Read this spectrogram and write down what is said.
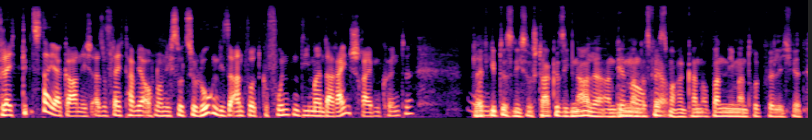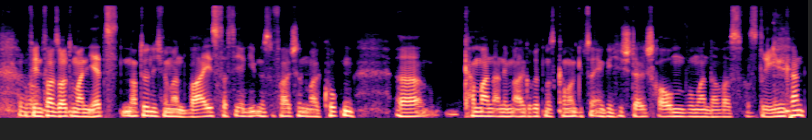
vielleicht gibt es da ja gar nicht. Also vielleicht haben ja auch noch nicht Soziologen diese Antwort gefunden, die man da reinschreiben könnte. Vielleicht gibt es nicht so starke Signale, an denen genau, man das festmachen ja. kann, ob wann jemand rückfällig wird. Genau. Auf jeden Fall sollte man jetzt natürlich, wenn man weiß, dass die Ergebnisse falsch sind, mal gucken, äh, kann man an dem Algorithmus, kann man, gibt es da irgendwelche Stellschrauben, wo man da was, was drehen kann?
